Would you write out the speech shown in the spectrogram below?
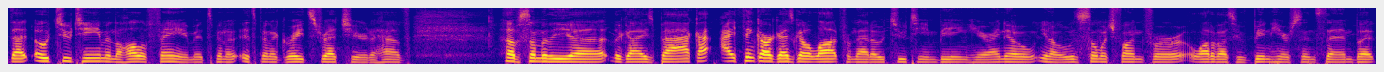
that 0-2 team and the Hall of Fame, it's been a it's been a great stretch here to have have some of the uh, the guys back. I, I think our guys got a lot from that 0-2 team being here. I know you know it was so much fun for a lot of us who've been here since then. But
